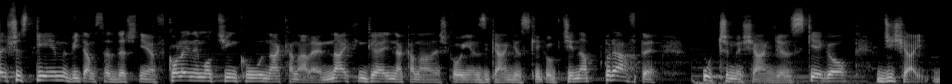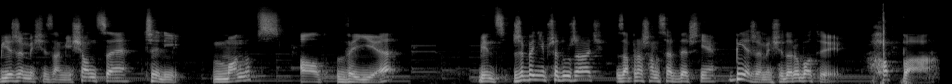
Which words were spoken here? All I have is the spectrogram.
Cześć wszystkim, witam serdecznie w kolejnym odcinku na kanale Nightingale, na kanale Szkoły Języka Angielskiego, gdzie naprawdę uczymy się angielskiego. Dzisiaj bierzemy się za miesiące, czyli months of the year. Więc, żeby nie przedłużać, zapraszam serdecznie, bierzemy się do roboty. Hoppa!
